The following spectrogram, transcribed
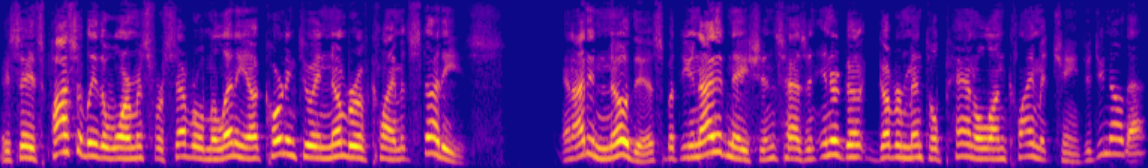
They say it's possibly the warmest for several millennia according to a number of climate studies and I didn't know this, but the United Nations has an intergovernmental panel on climate change. Did you know that?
